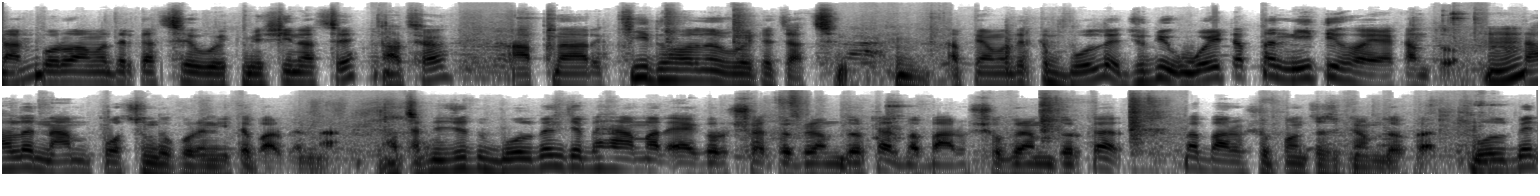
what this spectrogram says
তারপরও আমাদের কাছে ওয়েট মেশিন আছে। আচ্ছা। আপনার কি ধরনের ওয়েটে চাচ্ছেন? আপনি আমাদেরকে বললে যদি ওয়েট আপনার নিতে হয় একান্ত তাহলে নাম পছন্দ করে নিতে পারবেন না। আচ্ছা। আপনি যদি বলবেন যে ভাই আমার এগারোশো এত গ্রাম দরকার বা বারোশো গ্রাম দরকার বা বারোশো পঞ্চাশ গ্রাম দরকার বলবেন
